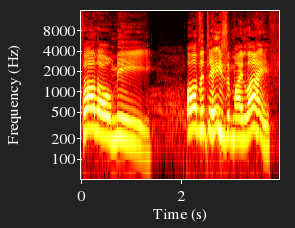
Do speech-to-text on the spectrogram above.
follow me all the days of my life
